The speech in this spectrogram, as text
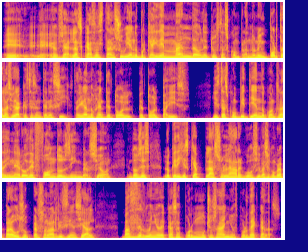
eh, eh, o sea, las casas están subiendo porque hay demanda donde tú estás comprando. No importa la ciudad que estés en Tennessee, está llegando gente de todo el, de todo el país y estás compitiendo contra dinero de fondos de inversión. Entonces, lo que dije es que a plazo largo, si vas a comprar para uso personal residencial, vas a ser dueño de casa por muchos años, por décadas.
